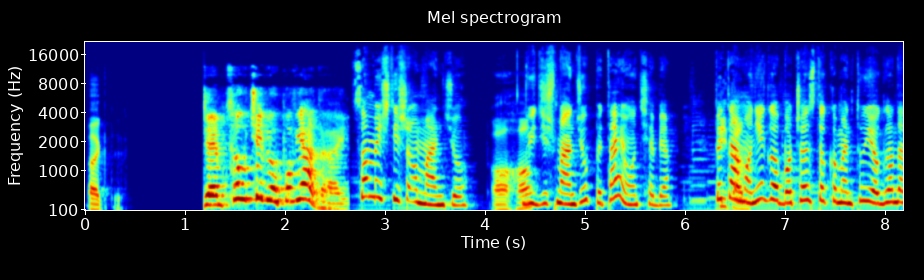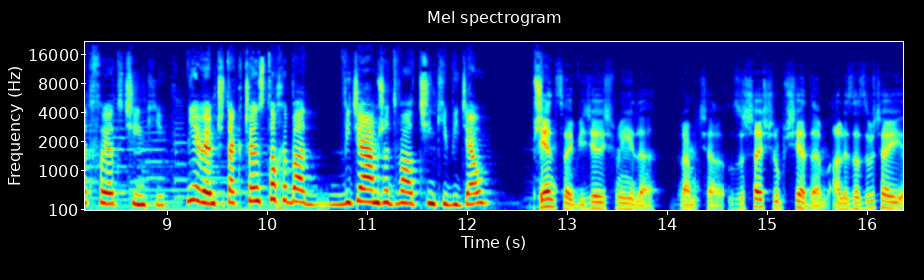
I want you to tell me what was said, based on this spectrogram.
fakty. Co u ciebie opowiadaj? Co myślisz o Mandziu? Oho. Widzisz, Mandziu? Pytają o ciebie. Pytam Witam. o niego, bo często komentuje i ogląda twoje odcinki. Nie wiem, czy tak często, chyba widziałam, że dwa odcinki widział. Więcej, widzieliśmy ile, Dramcia? Ze 6 lub 7, ale zazwyczaj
